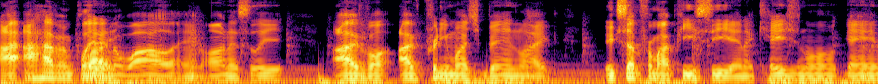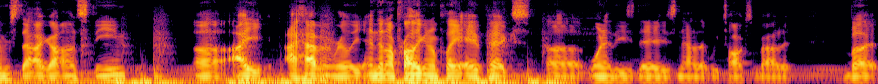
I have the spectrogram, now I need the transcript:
I I haven't played in a while and honestly I've uh, I've pretty much been like except for my PC and occasional games that I got on Steam uh, I I haven't really, and then I'm probably gonna play Apex uh, one of these days. Now that we talked about it, but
